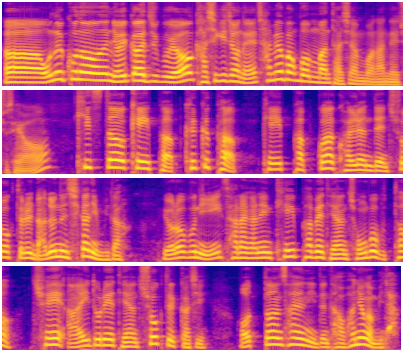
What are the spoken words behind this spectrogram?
아, 오늘 코너는 여기까지고요. 가시기 전에 참여 방법만 다시 한번 안내해 주세요. Kiss the 케이팝, 크크팝, 케이팝과 관련된 추억들을 나누는 시간입니다. 여러분이 사랑하는 케이팝에 대한 정보부터 최애 아이돌에 대한 추억들까지 어떤 사연이든 다 환영합니다.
